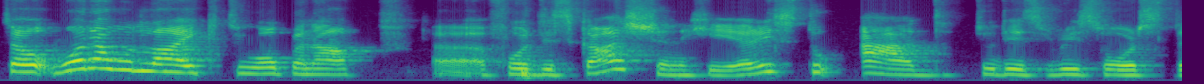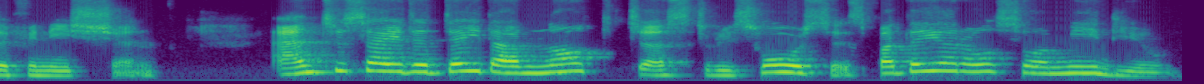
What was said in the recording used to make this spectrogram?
So, what I would like to open up uh, for discussion here is to add to this resource definition and to say that data are not just resources, but they are also a medium.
